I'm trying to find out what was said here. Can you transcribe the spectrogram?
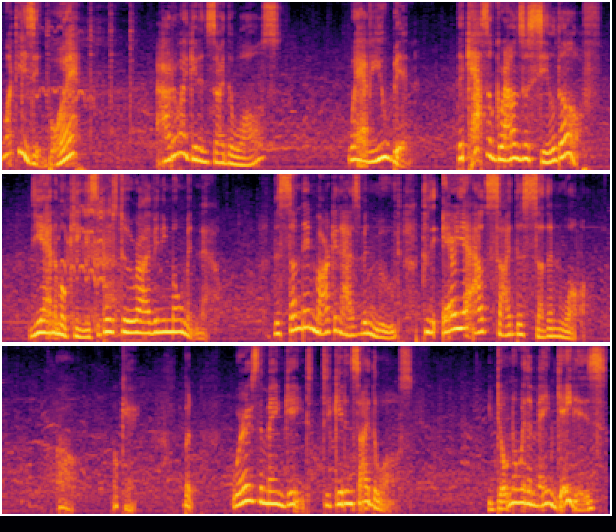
What is it, boy? How do I get inside the walls? Where have you been? The castle grounds are sealed off. The Animal King is supposed to arrive any moment now. The Sunday market has been moved to the area outside the southern wall. Oh, okay. But where is the main gate to get inside the walls? You don't know where the main gate is?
